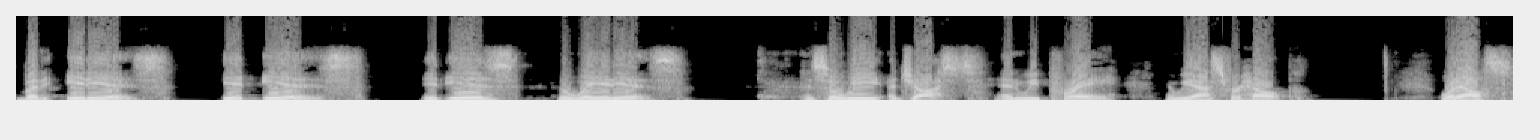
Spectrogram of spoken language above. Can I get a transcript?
but it is. It is. It is the way it is. And so we adjust and we pray and we ask for help. What else?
